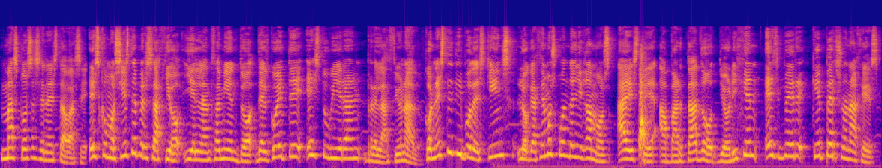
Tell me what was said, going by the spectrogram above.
más cosas en esta base. Es como si este presagio y el lanzamiento del cohete estuvieran relacionados. Con este tipo de skins lo que hacemos cuando llegamos a este apartado de origen es ver qué personajes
